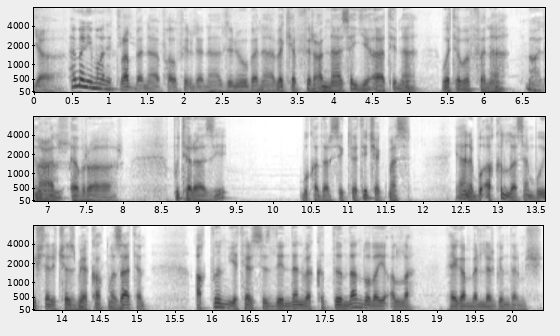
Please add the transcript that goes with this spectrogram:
Ya Hemen iman ettik. Rabbena fagfir lena zunubena ve keffir anna seyyiatina ve tevaffena Ma'al ebrar. Bu terazi bu kadar sikleti çekmez. Yani bu akılla sen bu işleri çözmeye kalkma. Zaten aklın yetersizliğinden ve kıtlığından dolayı Allah peygamberler göndermiş.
